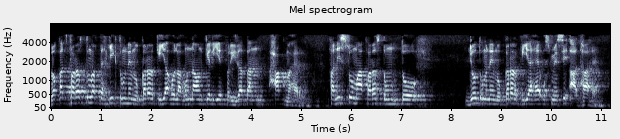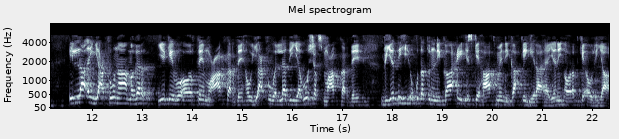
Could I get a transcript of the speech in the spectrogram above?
وقت فرض تم اور تحقیق تم نے مقرر کیا ہو لہنہ ان کے لیے فریضہ تن حق مہر۔ فنسو ما فرض تم تو جو تم نے مقرر کیا ہے اس میں سے آدھا ہے۔ اللہ یافونا مگر یہ کہ وہ عورتیں معاف کر دیں اور یافو اللہ یا وہ شخص معاف کر دے۔ بیدی ہی عقدت النکاحی جس کے ہاتھ میں نکاح کی گرا ہے یعنی عورت کے اولیاء۔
